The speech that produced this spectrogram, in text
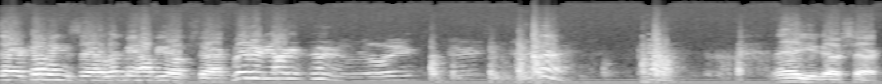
Yes, sir. Coming, sir. Let me help you up, sir. There you go, sir.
